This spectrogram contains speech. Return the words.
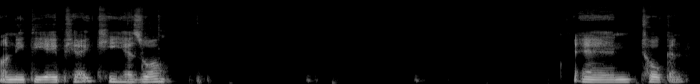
I'll need the API key as well. And token.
